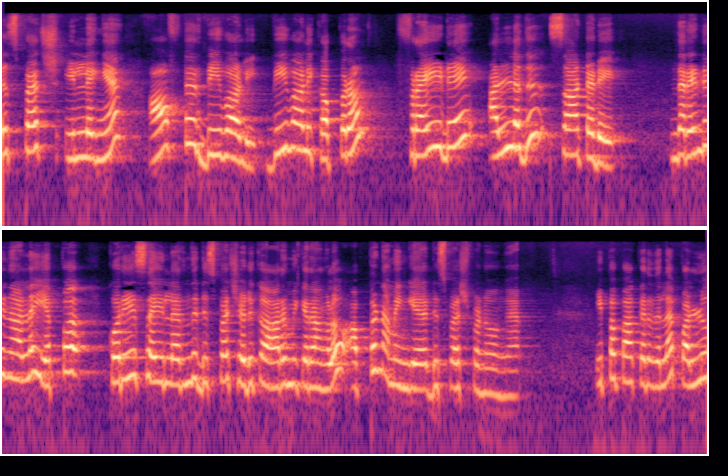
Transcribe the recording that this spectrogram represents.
டிஸ்பேச் இல்லைங்க. ஆஃப்டர் தீபாவளி. தீபாவளிக்கு அப்புறம் ஃப்ரைடே அல்லது சாட்டர்டே இந்த ரெண்டு நாளில் எப்போ கொரியர் சைட்லேருந்து டிஸ்பேச் எடுக்க ஆரம்பிக்கிறாங்களோ அப்போ நம்ம இங்கே டிஸ்பேச் பண்ணுவோங்க. இப்போ பார்க்குறதுல பல்லு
